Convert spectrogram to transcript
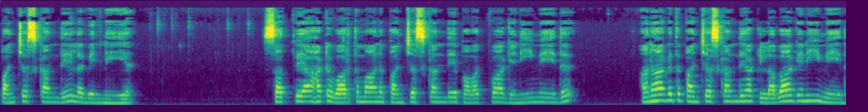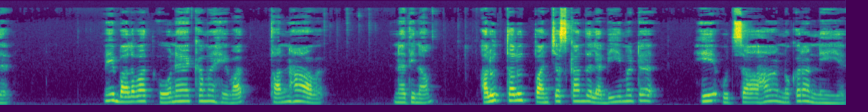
පංචස්කන්ධය ලැබෙන්නේය. සත්වයාහට වර්තමාන පංචස්කන්ධය පවත්වා ගැනීමේද අනාගත පංචස්කන්ධයක් ලබා ගැනීමේද මේ බලවත් ඕනෑකම හෙවත් තණ්හාව නැතිනම් අලුත් අලුත් පංචස්කන්ධ ලැබීමට හේ උත්සාහ නොකරන්නේය.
